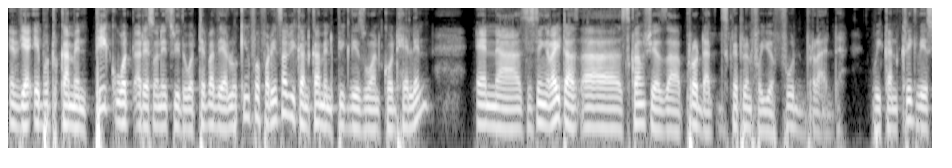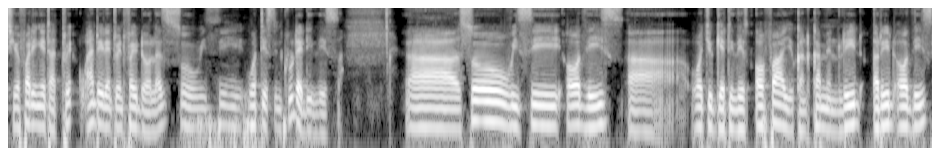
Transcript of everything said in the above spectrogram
and they are able to come and pick what resonates with whatever they are looking for. For instance, we can come and pick this one called Helen, and uh, saying write a uh, scrumptious uh, product description for your food brand. We can click this. You're offering it at $125. So we see what is included in this. Uh, so we see all this, uh, what you get in this offer. You can come and read read all this,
